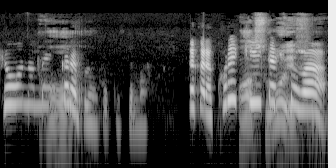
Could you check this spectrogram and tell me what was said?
票の面から分析してます。だからこれ聞いた人は、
